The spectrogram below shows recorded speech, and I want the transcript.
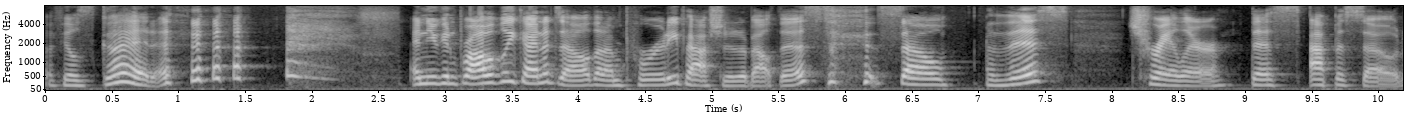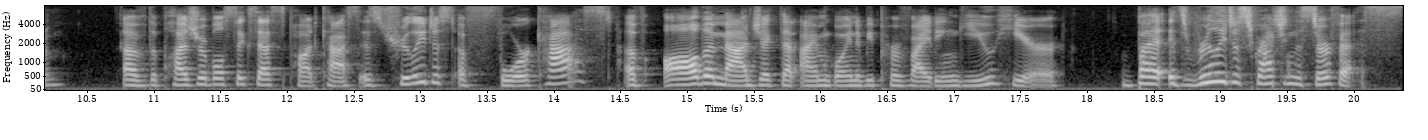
That feels good. and you can probably kind of tell that I'm pretty passionate about this. so, this trailer, this episode of the Pleasurable Success podcast is truly just a forecast of all the magic that I'm going to be providing you here. But it's really just scratching the surface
